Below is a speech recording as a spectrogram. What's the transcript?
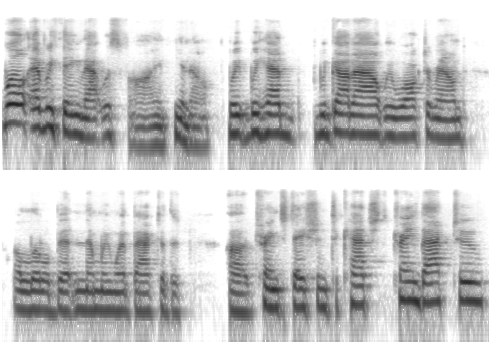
well, everything that was fine. You know, we we had we got out, we walked around a little bit, and then we went back to the uh, train station to catch the train back to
